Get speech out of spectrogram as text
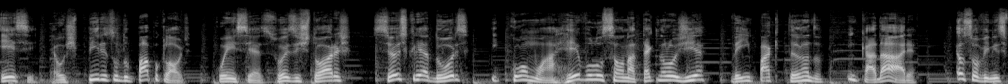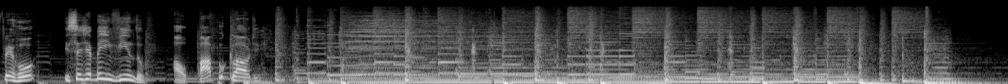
Esse é o espírito do Papo Cloud. Conhecer as suas histórias, seus criadores e como a revolução na tecnologia vem impactando em cada área. Eu sou Vinícius Ferro e seja bem-vindo ao Papo Cloud.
